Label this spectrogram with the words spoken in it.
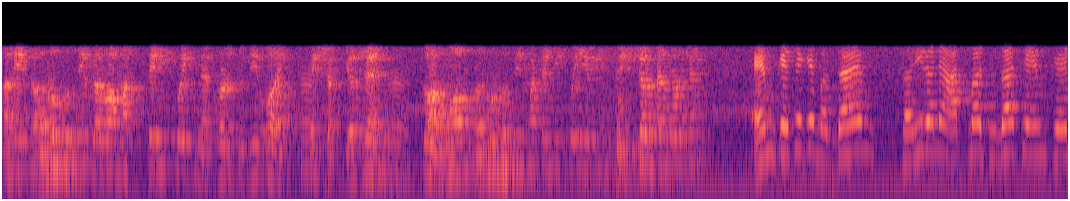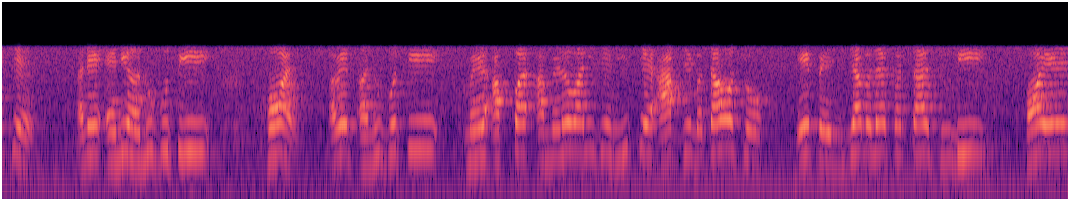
અને અનુભૂતિ કરવા માટેની કોઈ મેથડ જુદી હોય એ શક્ય છે. તો આમાં અનુભૂતિ માટેની કોઈ એવી સ્પેશિયલ મેથડ છે? એમ કે છે કે બધા એમ શરીર અને આત્મા જુદા છે એમ કે છે. અને એની અનુભૂતિ હોય. હવે અનુભૂતિ મેળવવાની જે રીત છે આપ જે બતાવો છો એ બીજા બધા કરતા જુદી હોય એ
